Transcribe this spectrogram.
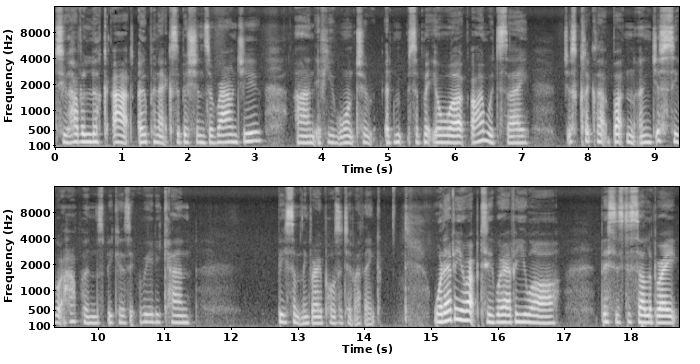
to have a look at open exhibitions around you. And if you want to submit your work, I would say just click that button and just see what happens because it really can be something very positive, I think. Whatever you're up to, wherever you are, this is to celebrate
